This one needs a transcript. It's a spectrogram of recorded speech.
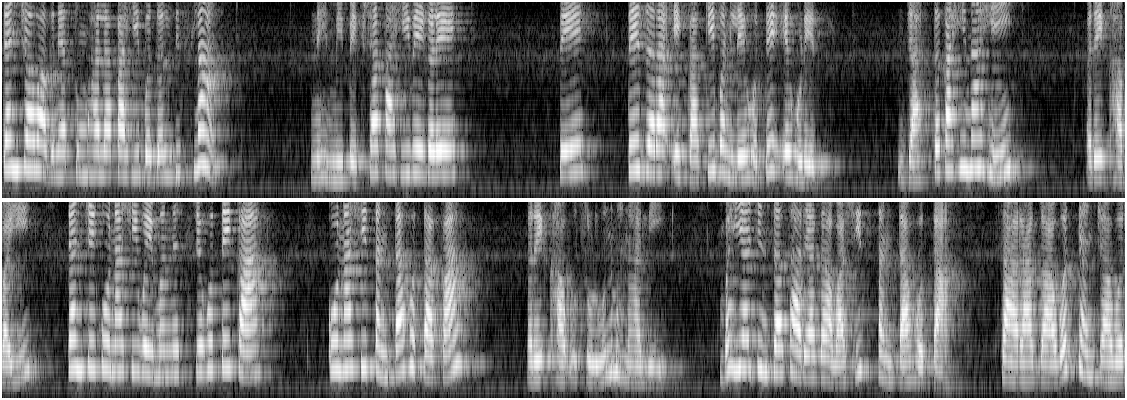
त्यांच्या वागण्यात तुम्हाला काही बदल दिसला? नेहमीपेक्षा काही वेगळे. ते ते जरा एकाकी बनले होते एवढेच. जास्त काही नाही. रेखाबाई त्यांचे कोणाशी वैमनस्य होते का? कोणाशी तंटा होता का? रेखा उसळून म्हणाली भैयाजींचा साऱ्या गावाशीच तंटा होता. सारा गावच त्यांच्यावर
